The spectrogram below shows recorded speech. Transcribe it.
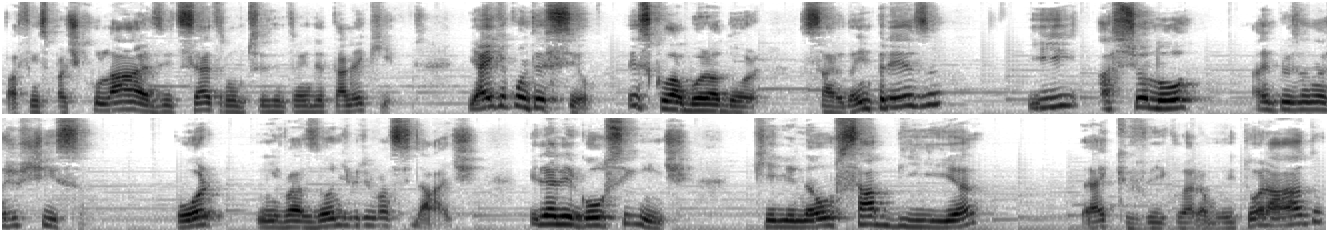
para fins particulares, etc. Não preciso entrar em detalhe aqui. E aí o que aconteceu? Esse colaborador saiu da empresa e acionou a empresa na justiça por invasão de privacidade. Ele alegou o seguinte: que ele não sabia né, que o veículo era monitorado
